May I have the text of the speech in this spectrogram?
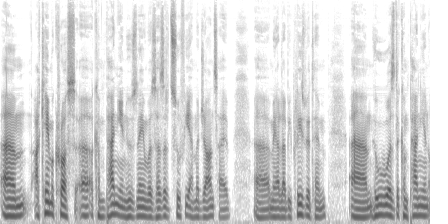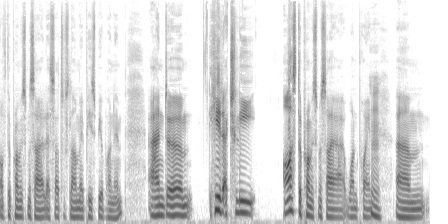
um, I came across a, a companion whose name was Hazrat Sufi Ahmad Jan Sahib, uh, may Allah be pleased with him, um, who was the companion of the promised Messiah, Islam, may peace be upon him. And um, he'd actually asked the promised Messiah at one point um,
